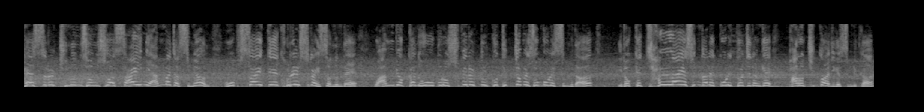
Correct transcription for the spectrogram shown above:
패스를 주는 선수와 사인이 안 맞았으면 옵사이드에 걸릴 수가 있었는데 완벽한 호흡으로 수비를 뚫고 득점에 성공했습니다. 이렇게 찰나의 순간에 골이 터지는 게 바로 축구 아니겠습니까?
